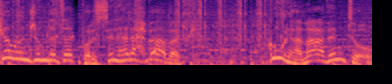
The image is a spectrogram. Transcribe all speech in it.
كون جملتك وارسلها لأحبابك. قولها مع فيمتو.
